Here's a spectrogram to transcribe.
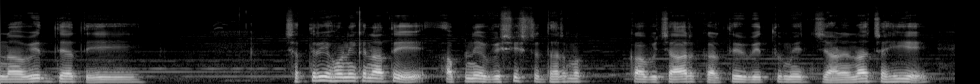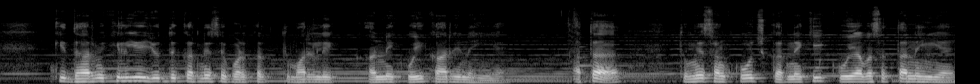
न विद्यते। क्षत्रिय होने के नाते अपने विशिष्ट धर्म का विचार करते हुए तुम्हें जानना चाहिए कि धर्म के लिए युद्ध करने से बढ़कर तुम्हारे लिए अन्य कोई कार्य नहीं है। अतः तुम्हें संकोच करने की कोई आवश्यकता नहीं है।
